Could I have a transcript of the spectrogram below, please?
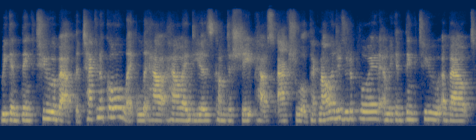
we can think too about the technical, like how how ideas come to shape how actual technologies are deployed, and we can think too about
